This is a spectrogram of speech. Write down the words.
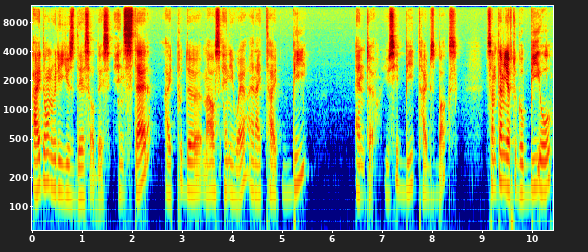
I don't really use this or this. Instead, I put the mouse anywhere and I type B, enter. You see B types box. Sometimes you have to go BO,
